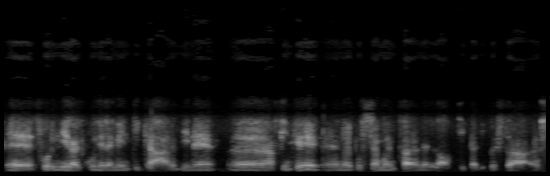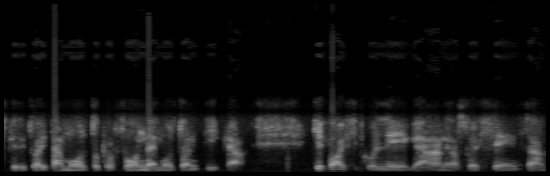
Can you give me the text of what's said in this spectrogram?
eh, fornire alcuni elementi cardine eh, affinché eh, noi possiamo entrare nell'ottica di questa spiritualità molto profonda e molto antica, che poi si collega nella sua essenza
